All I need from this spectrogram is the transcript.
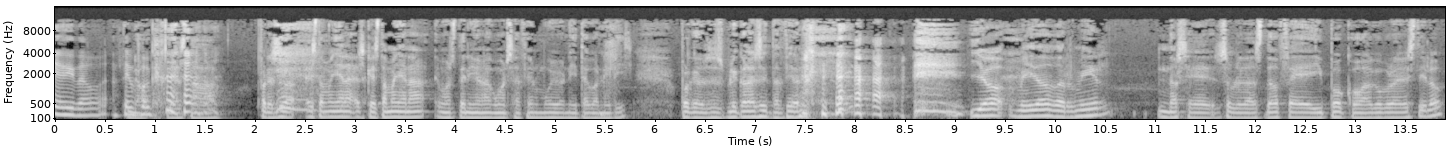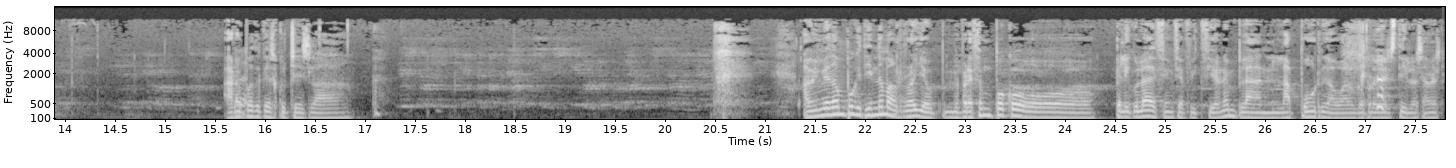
añadido hace no, poco. ya estaba. Por eso, esta mañana, es que esta mañana hemos tenido una conversación muy bonita con Iris, porque os explico la situación. Yo me he ido a dormir, no sé, sobre las 12 y poco, algo por el estilo. Ahora puede que escuchéis la... A mí me da un poquitín de mal rollo. Me parece un poco película de ciencia ficción, en plan La Purga o algo por el estilo, ¿sabes?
